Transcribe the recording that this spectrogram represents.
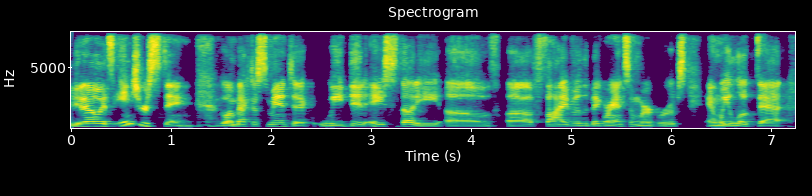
you know, it's interesting. Going back to Symantec, we did a study of uh, five of the big ransomware groups and we looked at that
